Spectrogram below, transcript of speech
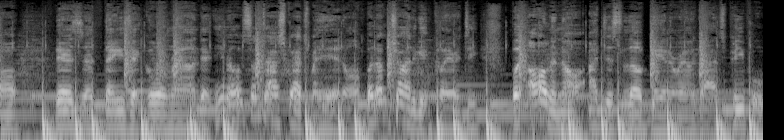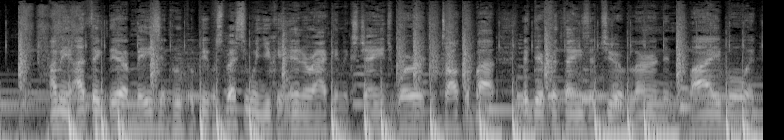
walk. There's uh, things that go around that, you know, sometimes I scratch my head on, but I'm trying to get clarity. But all in all, I just love being around God's people. I mean, I think they're an amazing group of people, especially when you can interact and exchange words and talk about the different things that you have learned in the Bible and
